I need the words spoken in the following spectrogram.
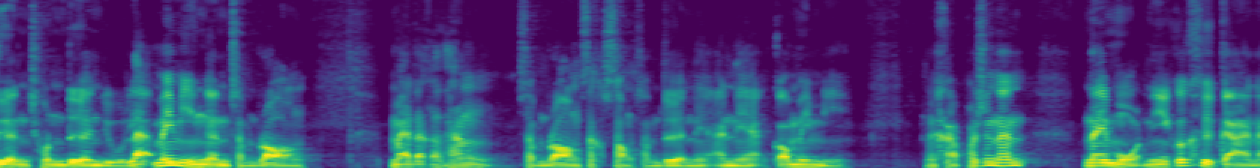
เดือนชนเดือนอยู่ และไม่มีเงินสำรอง แม้แต่กระทั่งสำรองสักสองสาเดือนเนี่ยอันเนี้ยก็ไม่มีนะครับเพราะฉะนั้นในโหมดนี้ก็คือการ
